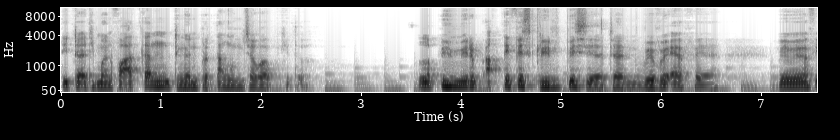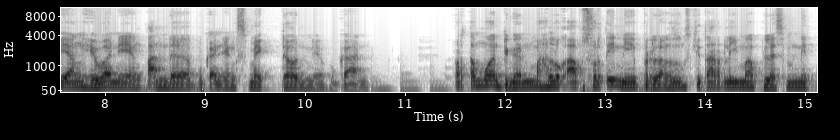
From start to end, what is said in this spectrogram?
tidak dimanfaatkan dengan bertanggung jawab gitu. Lebih mirip aktivis Greenpeace ya dan WWF ya. WWF yang hewan ya, yang panda, bukan yang Smackdown ya, bukan. Pertemuan dengan makhluk absurd ini berlangsung sekitar 15 menit.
